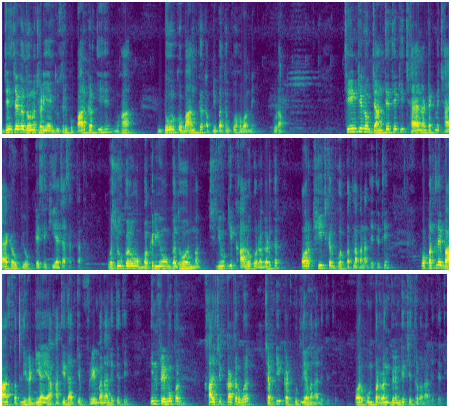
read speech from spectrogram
जिस जगह दोनों छड़ियाँ एक दूसरे को पार करती हैं, वहाँ डोर को बांधकर अपनी पतंग को हवा में उड़ाओ। चीन के लोग जानते थे कि छाया नाटक में छाया का उपयोग कैसे किया जा सकता था। वह शुकरों बकरियों, गधों और मछलियों की खालों को रगड़कर और खींचकर बहुत पतला बना देते थे। वो पतले बाँस पतली हड्डियाँ या हाथी दांत के फ्रेम बना लेते थे। इन फ्रेमों पर खाल चिपकाकर वह चपटी कठपुतलियाँ बना लेते थे और उन पर रंग बिरंगे चित्र बना लेते थे।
